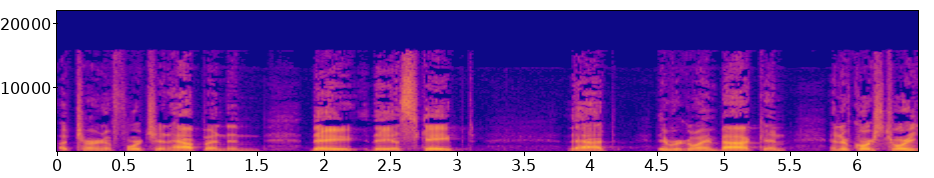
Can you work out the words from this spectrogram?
a turn of fortune happened and they they escaped that. They were going back. And, and of course, Tori,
